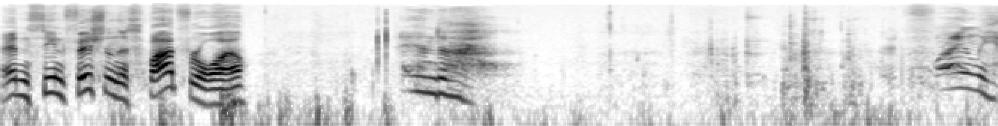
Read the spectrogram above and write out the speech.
I Hadn't seen fish in this spot for a while. And uh, it finally,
